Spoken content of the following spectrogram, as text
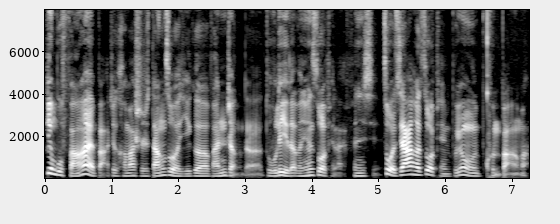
并不妨碍把这个荷马史诗当做一个完整的独立的文学作品来分析。作家和作品不用捆绑嘛。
